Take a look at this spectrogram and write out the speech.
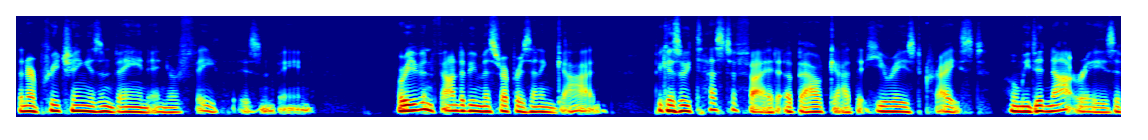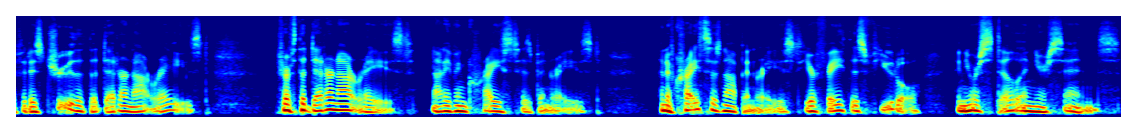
then our preaching is in vain and your faith is in vain. We're even found to be misrepresenting God, because we testified about God that he raised Christ, whom he did not raise, if it is true that the dead are not raised. For if the dead are not raised, not even Christ has been raised. And if Christ has not been raised, your faith is futile, and you are still in your sins.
